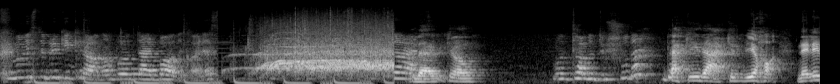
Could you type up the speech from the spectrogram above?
Du må, hvis du bruker krana på der badekaret det er ikke kran. Må du ta med dusjhode? Det er ikke, det er ikke, vi har, Nelly,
